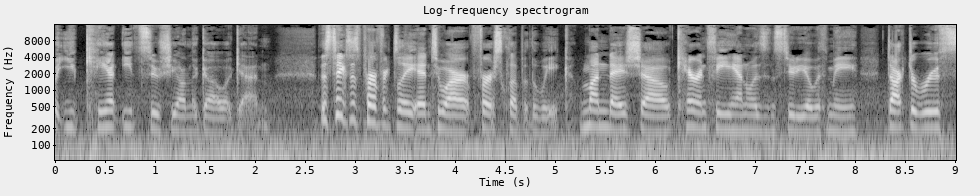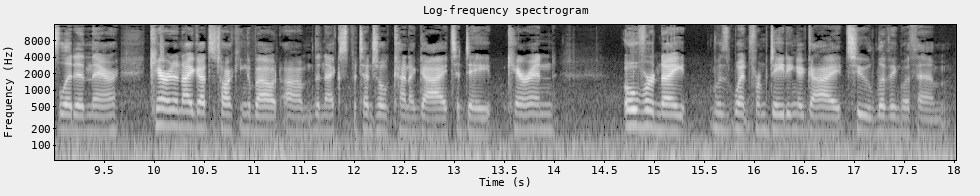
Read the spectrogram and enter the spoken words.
But you can't eat sushi on the go again. This takes us perfectly into our first clip of the week. Monday's show. Kerryn Feehan was in studio with me. Dr. Ruth slid in there. Kerryn and I got to talking about um, the next potential kind of guy to date. Kerryn overnight was went from dating a guy to living with him.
